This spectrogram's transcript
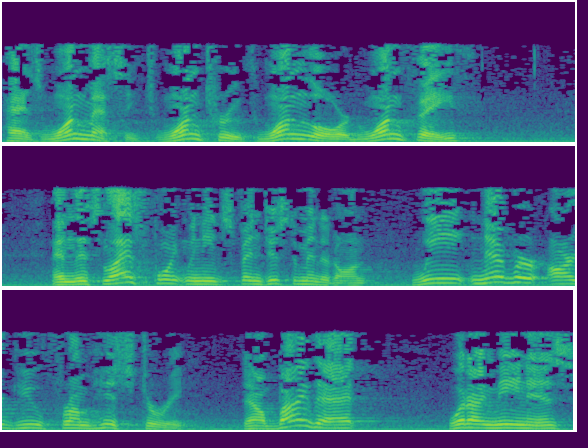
has one message, one truth, one Lord, one faith. And this last point we need to spend just a minute on. We never argue from history. Now, by that, what I mean is,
